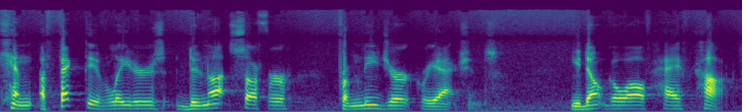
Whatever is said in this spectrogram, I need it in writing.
can, effective leaders do not suffer from knee jerk reactions. You don't go off half cocked.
